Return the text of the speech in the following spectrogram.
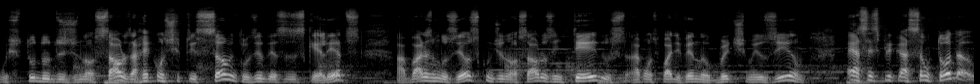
o estudo dos dinossauros, a reconstituição inclusive desses esqueletos. Há vários museus com dinossauros inteiros, né, como você pode ver no British Museum. Essa explicação toda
